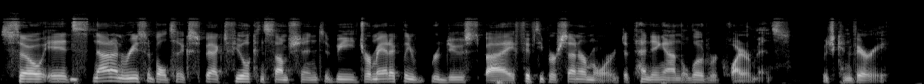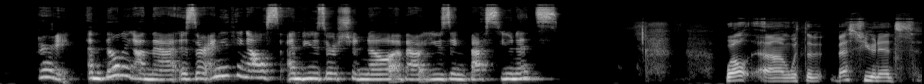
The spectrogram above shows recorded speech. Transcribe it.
So it's not unreasonable to expect fuel consumption to be dramatically reduced by 50% or more, depending on the load requirements, which can vary. All right. And building on that, is there anything else end users should know about using BESS units? Well, um, with the BESS units,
